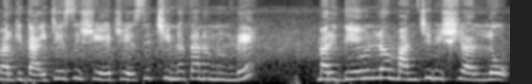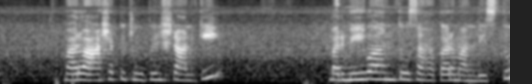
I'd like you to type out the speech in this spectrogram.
మరికి దయచేసి షేర్ చేసి చిన్నతనం నుండే మరి దేవుళ్ళలో మంచి విషయాల్లో వారు ఆసక్తి చూపించడానికి మరి మీ వంతు సహకారం అందిస్తూ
